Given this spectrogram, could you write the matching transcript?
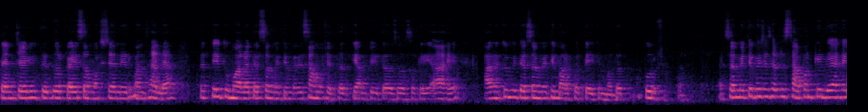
त्यांच्या इथे जर काही समस्या निर्माण झाल्या तर ते तुम्हाला त्या समितीमध्ये सांगू शकतात की आमच्या इथं असं असं काही आहे आणि तुम्ही त्या समितीमार्फत त्याची मदत करू शकता. समिती कशासाठी स्थापन केली आहे?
